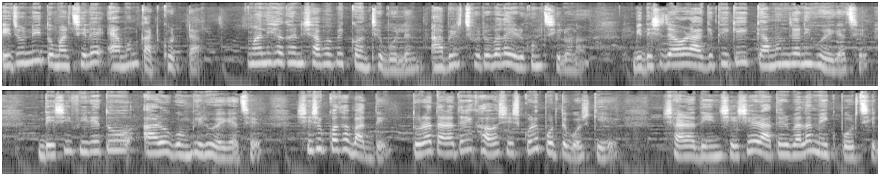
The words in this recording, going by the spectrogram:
এজন্যই তোমার ছেলে এমন কাঠখোট্টা। মালিহা খান স্বাভাবিক কণ্ঠে বললেন, আবির ছোটবেলায় এরকম ছিল না। বিদেশে যাওয়ার আগে থেকেই কেমন জানি হয়ে গেছে। দেশে ফিরে তো আরও গম্ভীর হয়ে গেছে। সেসব কথা বাদ দে। তোরা তাড়াতাড়ি খাওয়া শেষ করে পড়তে বস গিয়ে। সারাদিন শেষে রাতের বেলা মেঘ পড়ছিল।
